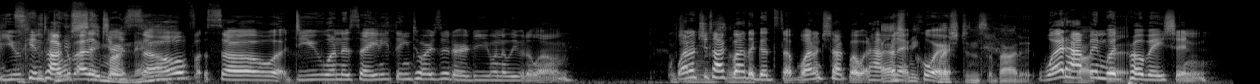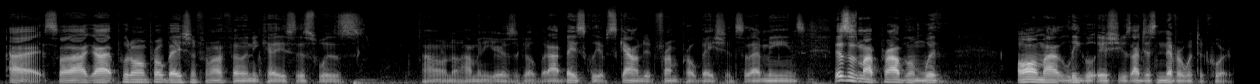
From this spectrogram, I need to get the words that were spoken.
you can talk Don't about it my yourself. So, do you want to say anything towards it, or do you want to leave it alone? What Why don't you talk about the good stuff? Why don't you talk about what happened Ask at me court? questions about it. What about happened with that. probation? All right, so I got put on probation for my felony case. This was, I don't know how many years ago, but I basically absconded from probation. So that means this is my problem with all my legal issues. I just never went to court.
